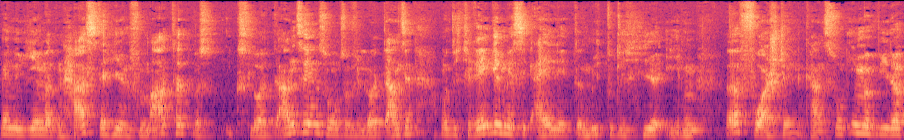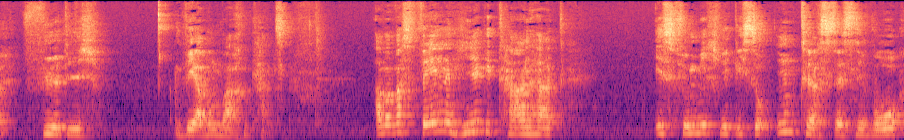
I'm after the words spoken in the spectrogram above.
wenn du jemanden hast, der hier ein Format hat, was x Leute ansehen, so und so viele Leute ansehen und dich regelmäßig einlädt, damit du dich hier eben äh, vorstellen kannst und immer wieder für dich Werbung machen kannst. Aber was Fellner hier getan hat, ist für mich wirklich so unterstes Niveau,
